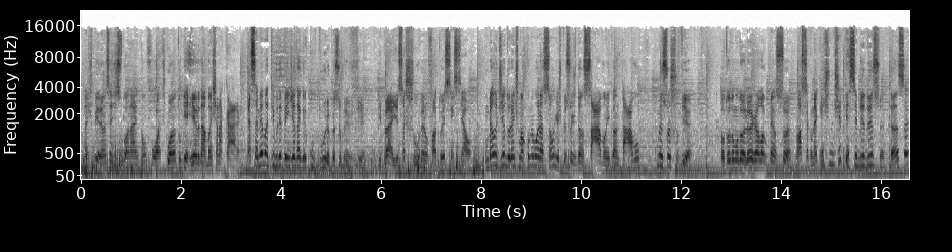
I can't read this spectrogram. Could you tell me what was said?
na esperança de se tornarem tão fortes quanto o guerreiro da mancha na cara. Essa mesma tribo dependia da agricultura para sobreviver, e para isso a chuva era um fator essencial. Um belo dia, durante uma comemoração onde as pessoas dançavam e cantavam, começou a chover. Então todo mundo olhou e já logo pensou: nossa, como é que a gente não tinha percebido isso? Dança,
